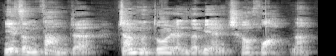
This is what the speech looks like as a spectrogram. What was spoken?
你怎么当着这么多人的面扯谎呢？”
